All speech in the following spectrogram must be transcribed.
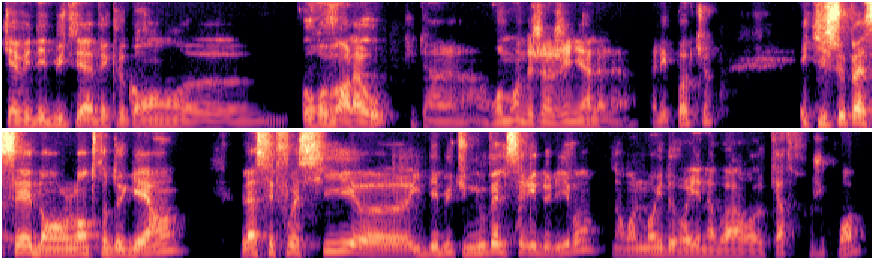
qui avait débuté avec le grand Au revoir là-haut, qui était un, roman déjà génial à l'époque, et qui se passait dans l'entre-deux-guerres. Là, cette fois-ci, il débute une nouvelle série de livres. Normalement, il devrait y en avoir quatre, je crois.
